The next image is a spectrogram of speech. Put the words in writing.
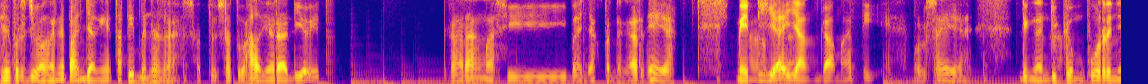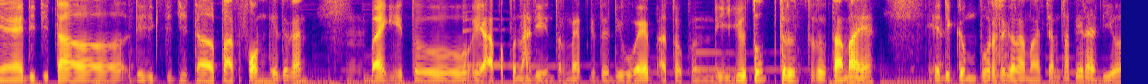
Ya perjuangannya panjang ya. Tapi bener lah satu satu hal ya radio itu sekarang masih banyak pendengarnya ya media yang nggak mati menurut saya ya dengan digempurnya digital digital platform gitu kan hmm. baik itu ya apa pun lah di internet gitu di web ataupun di YouTube terutama ya ya iya. digempur segala macam tapi radio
